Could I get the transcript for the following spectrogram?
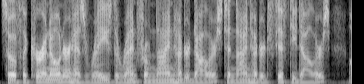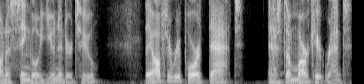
So if the current owner has raised the rent from $900 to $950 on a single unit or two, they often report that as the market rent.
